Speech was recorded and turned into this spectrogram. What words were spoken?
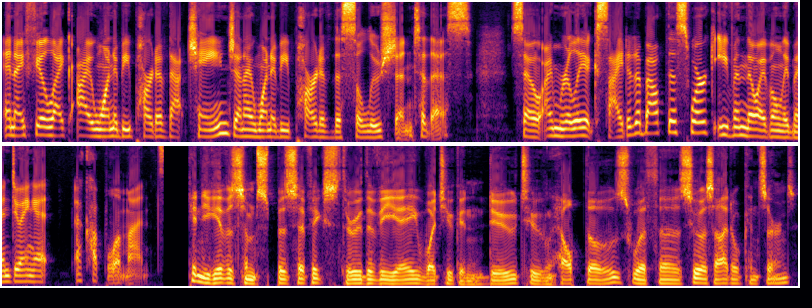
And I feel like I want to be part of that change and I want to be part of the solution to this. So I'm really excited about this work, even though I've only been doing it a couple of months. Can you give us some specifics through the VA, what you can do to help those with uh, suicidal concerns?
